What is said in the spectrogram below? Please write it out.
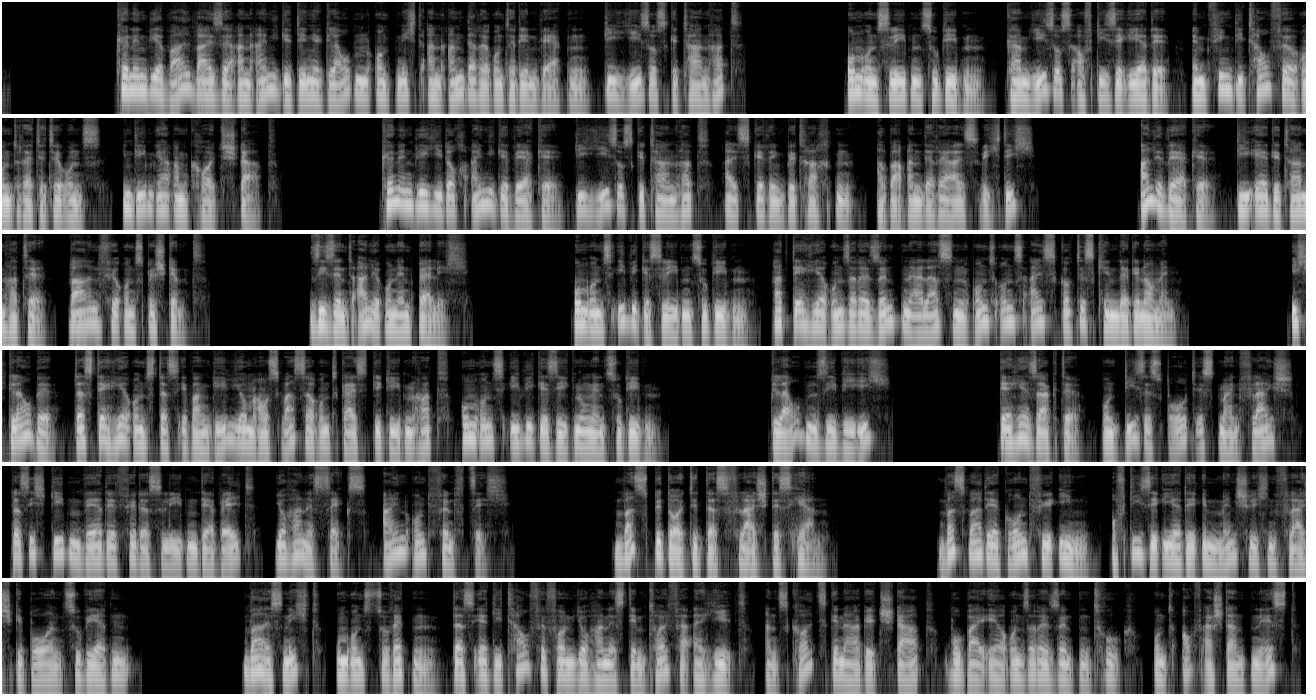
Können wir wahlweise an einige Dinge glauben und nicht an andere unter den Werken, die Jesus getan hat? Um uns Leben zu geben, kam Jesus auf diese Erde, empfing die Taufe und rettete uns, indem er am Kreuz starb. Können wir jedoch einige Werke, die Jesus getan hat, als gering betrachten, aber andere als wichtig? Alle Werke, die er getan hatte, waren für uns bestimmt. Sie sind alle unentbehrlich. Um uns ewiges Leben zu geben, hat der Herr unsere Sünden erlassen und uns als Gottes Kinder genommen. Ich glaube, dass der Herr uns das Evangelium aus Wasser und Geist gegeben hat, um uns ewige Segnungen zu geben. Glauben Sie wie ich? Der Herr sagte, und dieses Brot ist mein Fleisch, das ich geben werde für das Leben der Welt, Johannes 6, 51. Was bedeutet das Fleisch des Herrn? Was war der Grund für ihn, auf diese Erde im menschlichen Fleisch geboren zu werden? War es nicht, um uns zu retten, dass er die Taufe von Johannes dem Täufer erhielt, ans Kreuz genagelt starb, wobei er unsere Sünden trug, und auferstanden ist?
